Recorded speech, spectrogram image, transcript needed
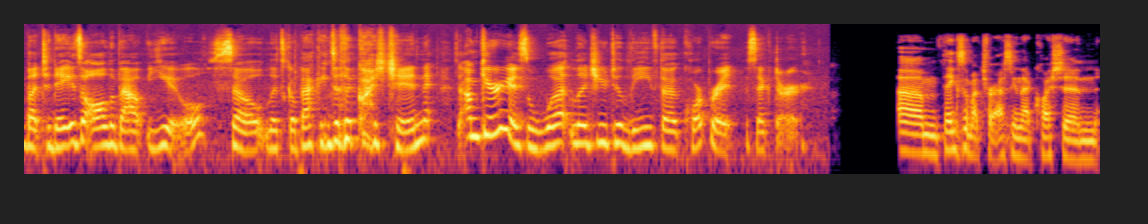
but today is all about you. So let's go back into the question. So I'm curious, what led you to leave the corporate sector? Um, thanks so much for asking that question.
